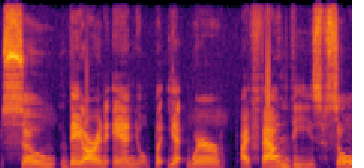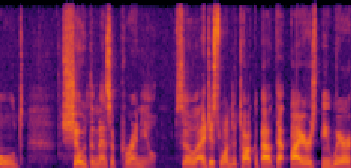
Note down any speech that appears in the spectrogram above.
So they are an annual, but yet where I found these sold showed them as a perennial. So I just wanted to talk about that buyers beware.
